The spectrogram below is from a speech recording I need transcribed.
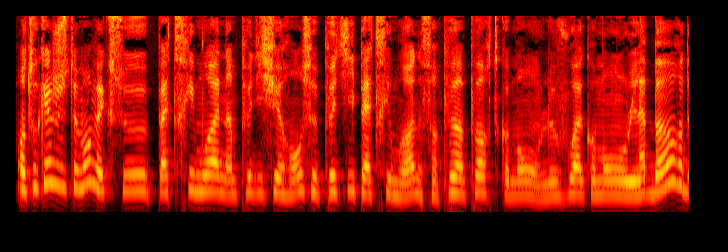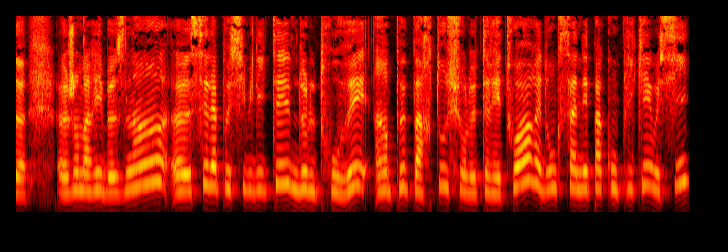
En tout cas, justement, avec ce patrimoine un peu différent, ce petit patrimoine, enfin peu importe comment on le voit, comment on l'aborde, euh, Jean-Marie Beuzelin, euh, c'est la possibilité de le trouver un peu partout sur le territoire, et donc ça n'est pas compliqué aussi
